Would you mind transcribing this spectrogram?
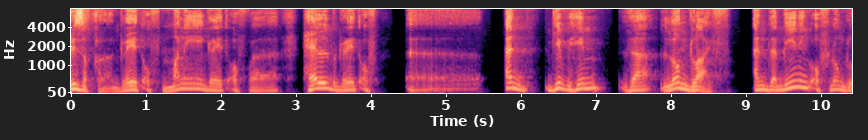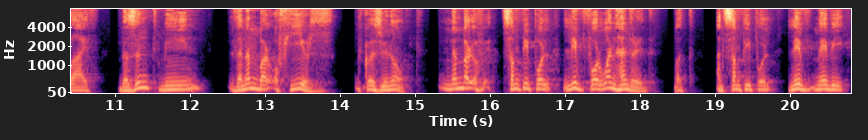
rizq, great of money, great of uh, help, great of, uh, and give him the long life. And the meaning of long life doesn't mean the number of years, because you know, number of some people live for 100, but and some people live maybe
